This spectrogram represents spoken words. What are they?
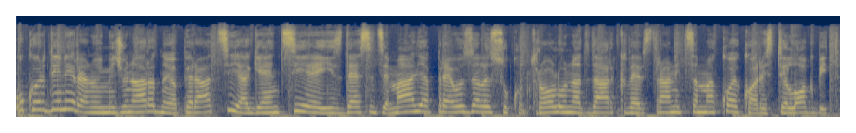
U koordiniranoj međunarodnoj operaciji agencije iz 10 zemalja preuzele su kontrolu nad dark web stranicama koje koristi Logbit,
